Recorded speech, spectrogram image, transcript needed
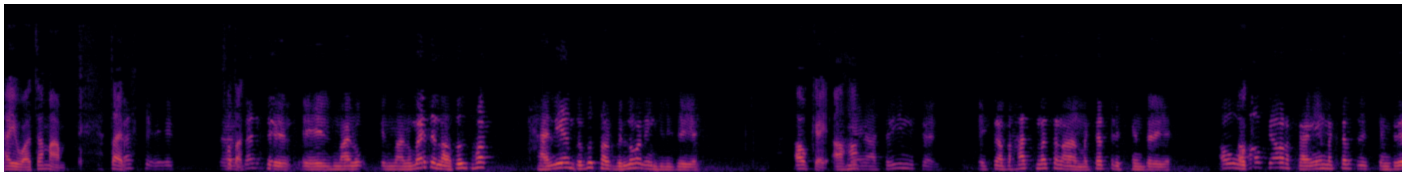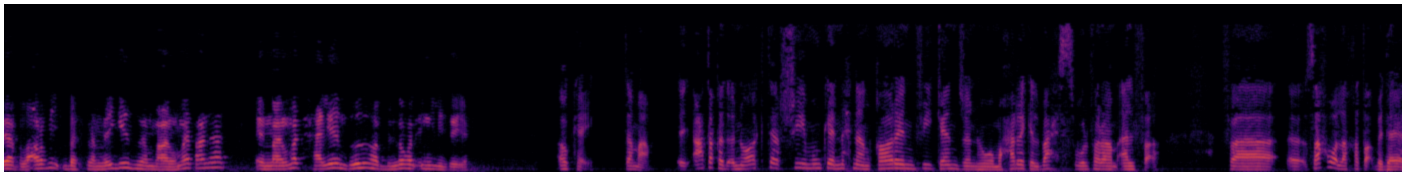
أيوه تمام. طيب. بس اتفضل. بس المعلو... المعلومات اللي هتظهر حاليا بتظهر باللغة الإنجليزية. أوكي أها. يعني على سبيل المثال أنت بحثت مثلا عن مكتبة الإسكندرية. أو. هو بيعرف يعني إيه مكتبة الإسكندرية بالعربي بس لما يجي يظهر معلومات عنها المعلومات حاليا بتظهر باللغة الإنجليزية. أوكي تمام. أعتقد إنه أكثر شيء ممكن نحن نقارن فيه Kngine هو محرك البحث Wolfram Alpha. فصح ولا خطأ بداية؟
